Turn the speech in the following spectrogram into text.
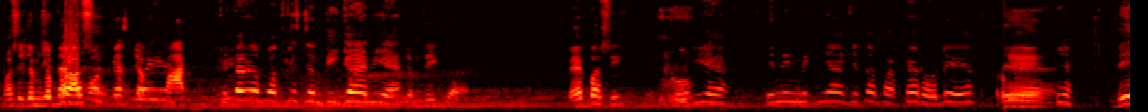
Masih jam Kita 11. podcast jam Oh, iya. 4. kita nge podcast jam 3 nih ya Jam 3. Bebas sih, bro. iya ini micnya kita pakai Rode ya Iya. Di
